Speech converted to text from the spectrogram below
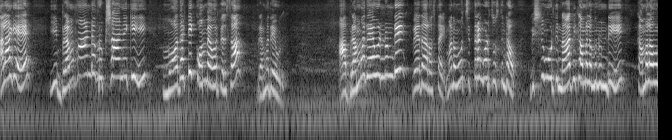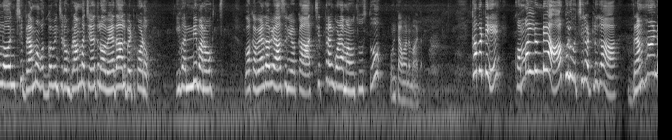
అలాగే ఈ బ్రహ్మాండ వృక్షానికి మొదటి కొమ్మ ఎవరు తెలుసా? బ్రహ్మదేవుడు. ఆ బ్రహ్మదేవుడి నుండి వేదాలు వస్తాయి. మనము చిత్రం కూడా చూస్తుంటాం. విష్ణుమూర్తి నాభి కమలము నుండి కమలంలోంచి బ్రహ్మ ఉద్భవించడం బ్రహ్మ చేతిలో వేదాలు పెట్టుకోవడం. ఇవన్నీ మనం ఒక వేదవ్యాసుని యొక్క చిత్రం కూడా మనం చూస్తూ ఉంటాం అన్నమాట కాబట్టి కొమ్మల నుండే ఆకులు వచ్చినట్లుగా బ్రహ్మాండ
